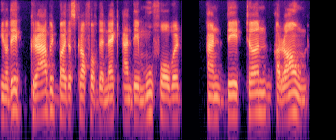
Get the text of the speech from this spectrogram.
You know, they grab it by the scruff of their neck and they move forward and they turn around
